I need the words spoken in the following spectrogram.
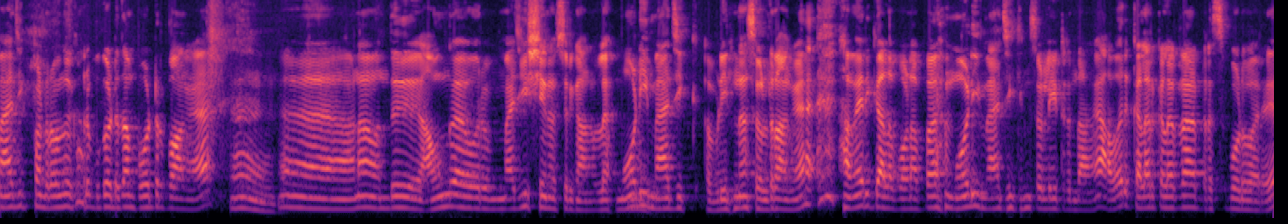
மேஜிக் பண்றவங்க கருப்பு கோட்டு தான் போட்டிருப்பாங்க. ஆனா வந்து அவங்க ஒரு மேஜிஷியன் வச்சிருக்காங்கல்ல மோடி மேஜிக் அப்படின்னு தான் சொல்றாங்க. அமெரிக்கால போனப்ப மோடி மேஜிக்னு சொல்லிட்டு இருந்தாங்க. அவர் கலர் கலரா ட்ரெஸ் போடுவாரு.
